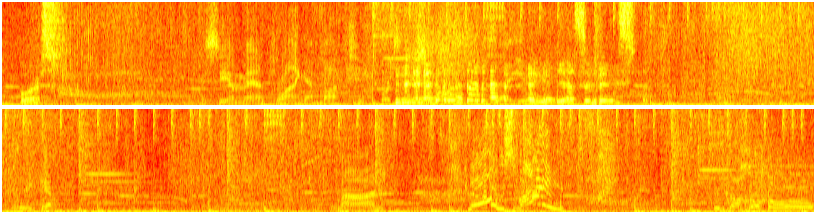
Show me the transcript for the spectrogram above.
Of course. I see a man flying at Mach 2 towards the spawn. Is that you? yes, it is. There you go. Come on. No, spy! No!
